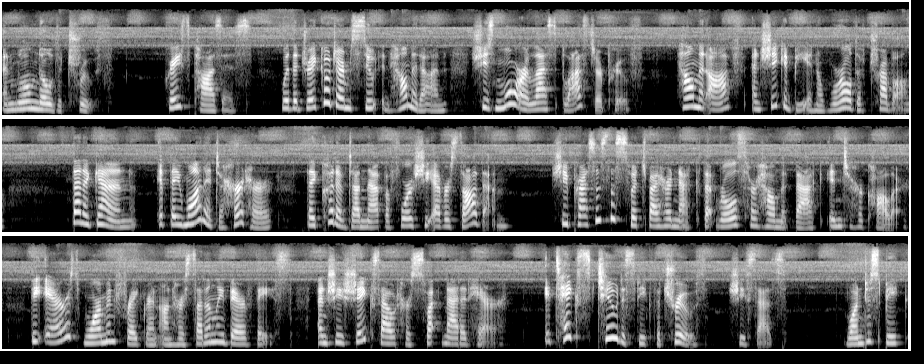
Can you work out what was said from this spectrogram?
and we'll know the truth. Grace pauses. With a Dracoderm suit and helmet on, she's more or less blaster proof. Helmet off, and she could be in a world of trouble. Then again, if they wanted to hurt her, they could have done that before she ever saw them. She presses the switch by her neck that rolls her helmet back into her collar. The air is warm and fragrant on her suddenly bare face, and she shakes out her sweat matted hair. It takes two to speak the truth, she says. One to speak,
